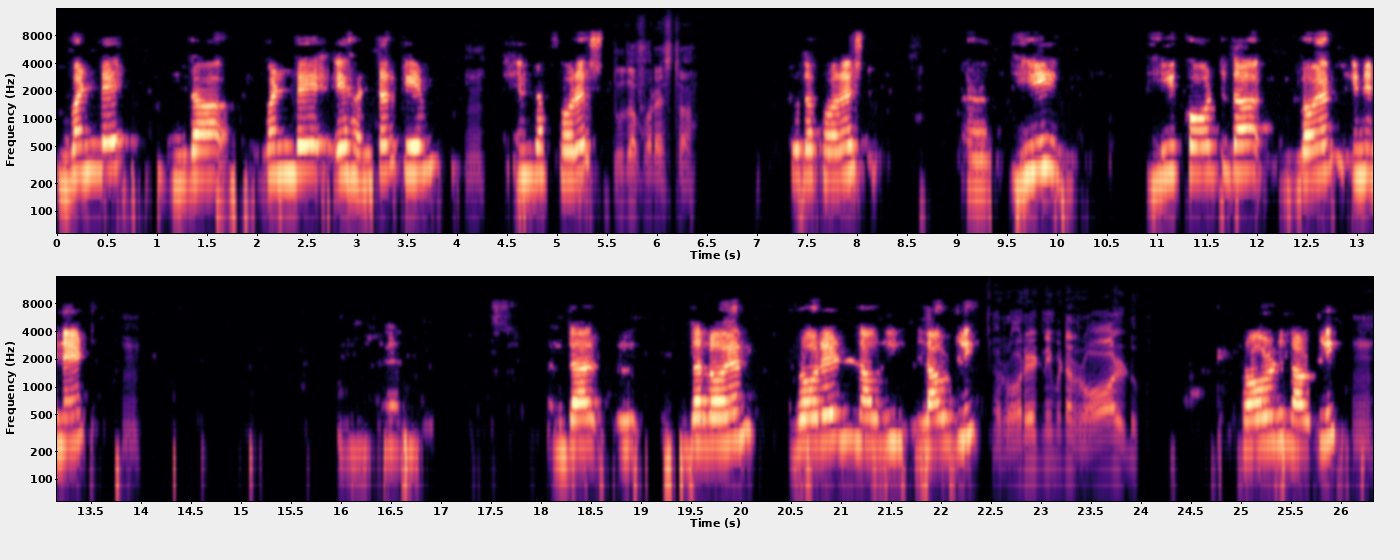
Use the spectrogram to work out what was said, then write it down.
one day, the one day a hunter came Hmm. in the forest to the forest हाँ to the forest. Uh, he he caught the lion in a net. Hmm. And the the lion roared loudly, loudly, roared नहीं बेटा roared roared loudly. Hmm.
